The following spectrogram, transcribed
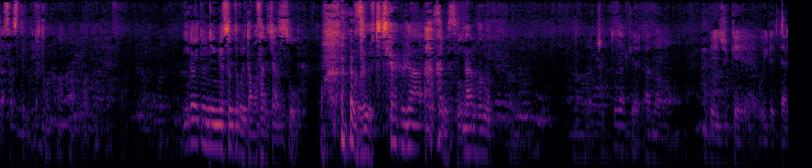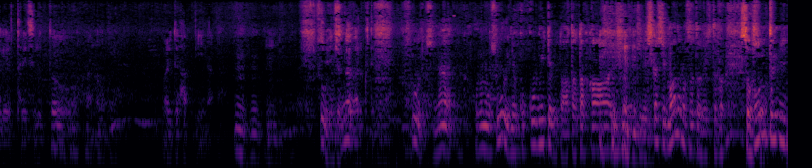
出させてるんだと意外と人間そういうところに騙されちゃう。そう。そういう知覚が。なるほどとだけあのベージュ系を入れてあげたりすると、あの割とハッピーな、うんうん。うん、そうですね。悪くてね。そうですね。これもすごいねここ見てると暖かい雰囲気で しかし窓の外の人そうそう。本当に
